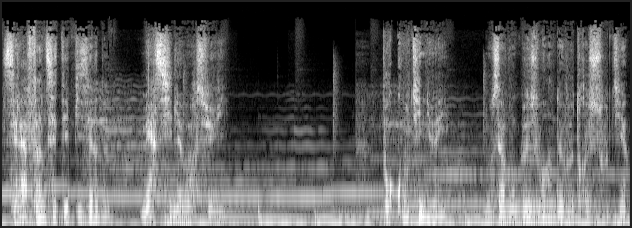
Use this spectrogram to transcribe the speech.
C'est la fin de cet épisode. Merci de l'avoir suivi. Pour continuer, nous avons besoin de votre soutien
